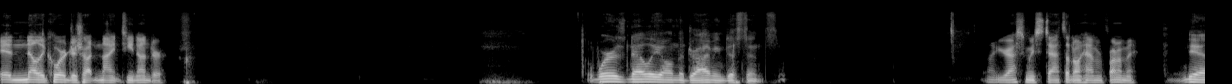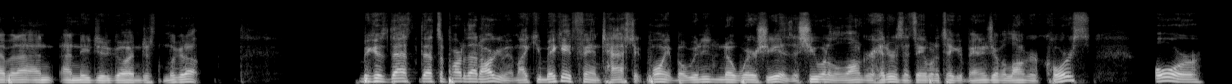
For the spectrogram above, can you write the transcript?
And Nelly Korda just shot 19 under. Where's Nelly on the driving distance? You're asking me stats I don't have in front of me. Yeah, but I I need you to go ahead and just look it up. Because that's that's a part of that argument, Mike. You make a fantastic point, but we need to know where she is. Is she one of the longer hitters that's able to take advantage of a longer course, or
